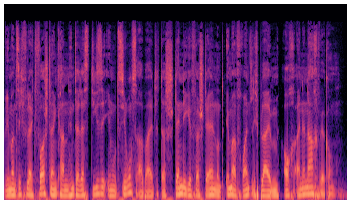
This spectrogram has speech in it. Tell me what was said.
Wie man sich vielleicht vorstellen kann, hinterlässt diese Emotionsarbeit, das ständige Verstellen und immer freundlich bleiben, auch eine Nachwirkung.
